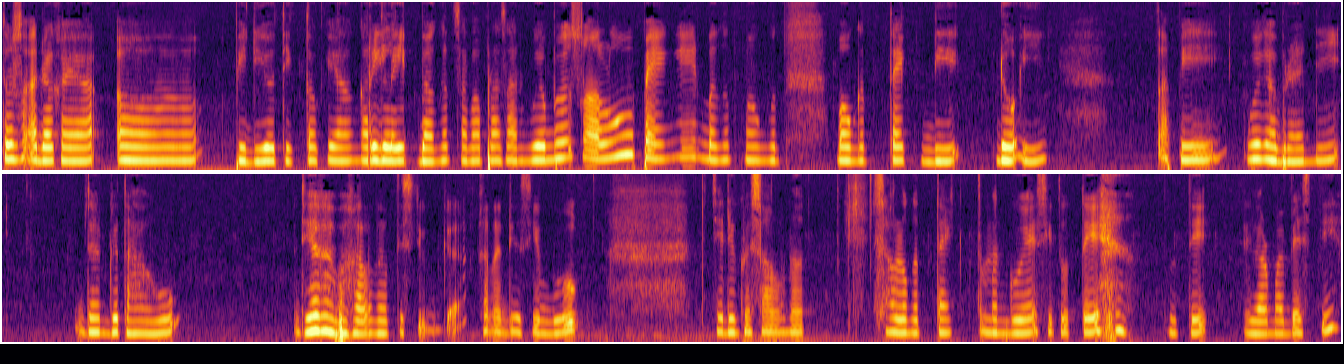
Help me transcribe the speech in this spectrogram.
Terus ada kayak uh, video TikTok yang relate banget sama perasaan gue. Gue selalu pengen banget mau nge mau ngetek di doi. Tapi gue nggak berani dan gue tahu dia gak bakal notice juga karena dia sibuk. Jadi gue selalu not selalu ngetek teman gue si Tute. Tute you are my bestie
